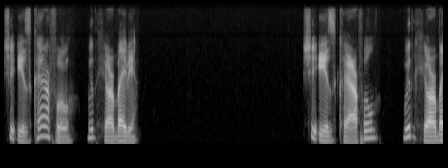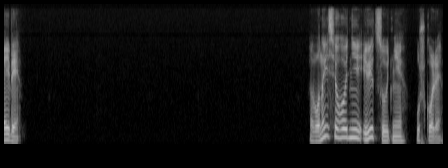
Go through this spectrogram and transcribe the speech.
She is careful with her baby. She is careful with her baby. Вони сьогодні відсутні у школі.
